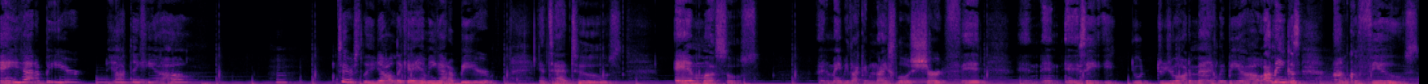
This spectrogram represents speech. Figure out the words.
and he got a beard, y'all think he a hoe? Hmm? Seriously, y'all look at him. He got a beard and tattoos and muscles, and maybe like a nice little shirt fit. And, and is he? Do, do you automatically be a hoe? I mean, cause I'm confused.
